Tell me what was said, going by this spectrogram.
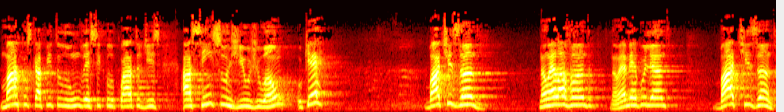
Marcos capítulo 1, versículo 4 diz: Assim surgiu João, o quê? batizando. Não é lavando, não é mergulhando, batizando.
